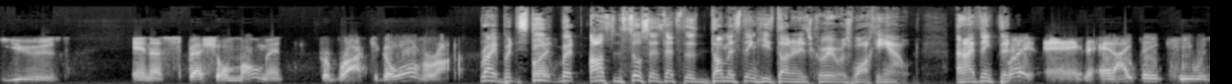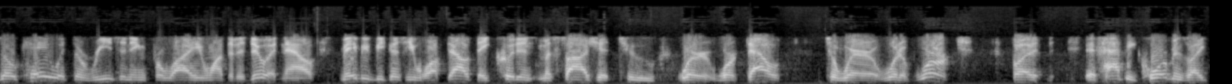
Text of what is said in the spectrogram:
used in a special moment for Brock to go over on. him. Right, but Steve, But- but Austin still says that's the dumbest thing he's done in his career was walking out. And I think that Right, and and I think he was okay with the reasoning for why he wanted to do it. Now, maybe because he walked out, they couldn't massage it to where it worked out to where it would have worked. But if Happy Corbin's like,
